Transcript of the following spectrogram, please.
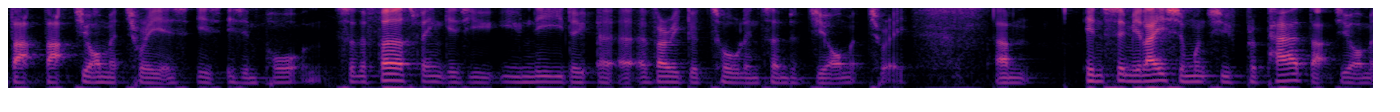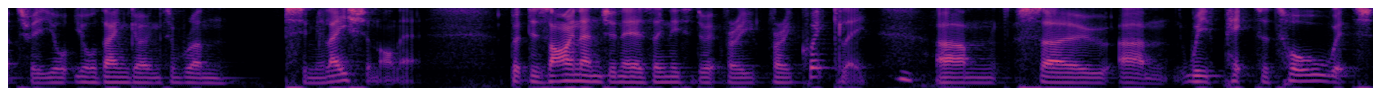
that that geometry is, is is important. So the first thing is you you need a, a, a very good tool in terms of geometry. Um, in simulation, once you've prepared that geometry, you're you're then going to run simulation on it. But design engineers, they need to do it very very quickly. Um, so um, we've picked a tool which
